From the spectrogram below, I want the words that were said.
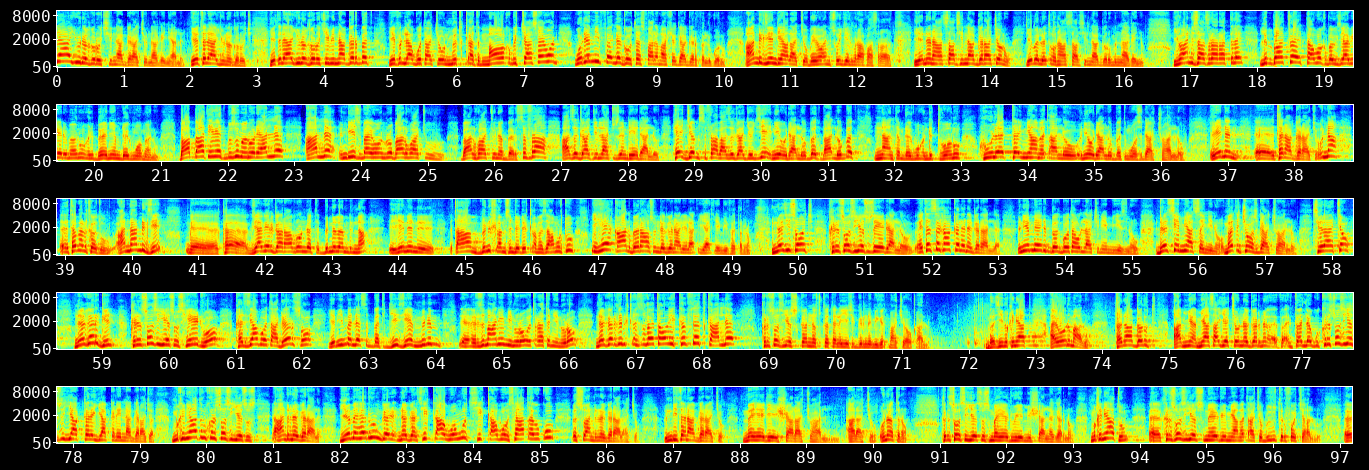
የተለያዩ ነገሮች ሲናገራቸው እናገኛለን። የተለያዩ ነገሮች የተለያዩ ነገሮች የሚናገርበት የፍላጎታቸውን ምጥቀት ማወቅ ብቻ ሳይሆን ወደሚፈለገው ተስፋ ለማሸጋገር ፈልጎ ነው። አንድ ጊዜ እንዲህ አላቸው በዮሐንስ ወንጌል ምዕራፍ 14 ይህንን ሀሳብ ሲናገራቸው ነው የበለጠውን ሀሳብ ሲናገሩ የምናገኘው። ዮሐንስ 14 ላይ ልባችሁ አይታወክ፣ በእግዚአብሔር እመኑ፣ በእኔም ደግሞ እመኑ። በአባቴ ቤት ብዙ መኖሪያ አለ አለ እንዲህስ ባይሆን ኖሮ ባልኋችሁ ነበር። ስፍራ አዘጋጅላችሁ ዘንድ እሄዳለሁ። ሄጀም ስፍራ ባዘጋጀው ጊዜ እኔ ወዳለሁበት ባለሁበት እናንተም ደግሞ እንድትሆኑ ሁለተኛ እመጣለሁ፣ እኔ ወዳለሁበትም ወስዳችኋለሁ። ይህንን ተናገራቸው እና ተመልከቱ። አንዳንድ ጊዜ ከእግዚአብሔር ጋር አብሮነት ብንለምድና ይህንን ጣም ብንቀምስ እንደ ደቀ መዛሙርቱ ይሄ ቃል በራሱ እንደገና ሌላ ጥያቄ የሚፈጥር ነው። እነዚህ ሰዎች ክርስቶስ ኢየሱስ እሄዳለሁ፣ የተስተካከለ ነገር አለ እኔ የምሄድበት ቦታ ሁላችን የሚይዝ ነው፣ ደስ የሚያሰኝ ነው፣ መጥቼ ወስዳችኋለሁ ሲላቸው፣ ነገር ግን ክርስቶስ ኢየሱስ ሄዶ ከዚያ ቦታ ደርሶ የሚመለስበት ጊዜ ምንም እርዝማኔ የሚኑረው እጥረትም ይኑረው፣ ነገር ግን ቅጽበታዊ ክፍተት ካለ ክርስቶስ ኢየሱስ ከእነሱ ከተለየ ችግር እንደሚገጥማቸው ያውቃሉ። በዚህ ምክንያት አይሆንም አሉ። ተናገሩት። የሚያሳያቸውን ነገር ፈለጉ። ክርስቶስ ኢየሱስ እያከለ እያከለ ይናገራቸዋል። ምክንያቱም ክርስቶስ ኢየሱስ አንድ ነገር አለ። የመሄዱን ነገር ሲቃወሙት ሲቃወሙ ሲያጠብቁ እሱ አንድ ነገር አላቸው። እንዲህ ተናገራቸው። መሄዴ ይሻላችኋል አላቸው። እውነት ነው። ክርስቶስ ኢየሱስ መሄዱ የሚሻል ነገር ነው። ምክንያቱም ክርስቶስ ኢየሱስ መሄዱ የሚያመጣቸው ብዙ ትርፎች አሉ።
